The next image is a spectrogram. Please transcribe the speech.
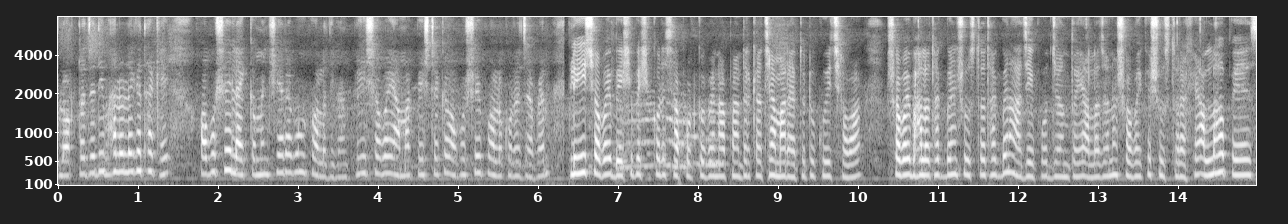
ব্লগটা যদি ভালো লেগে থাকে, অবশ্যই লাইক, কমেন্ট, শেয়ার এবং ফলো দিবেন। প্লিজ সবাই আমার পেজটাকে অবশ্যই ফলো করে যাবেন। প্লিজ সবাই বেশি বেশি করে সাপোর্ট করবেন আপনাদের কাছে আমার এতটুকুই ছাওয়া সবাই ভালো থাকবেন, সুস্থ থাকবেন। আজ এই পর্যন্তই। আল্লাহ যেন সবাইকে সুস্থ রাখে। আল্লাহ হাফেজ।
